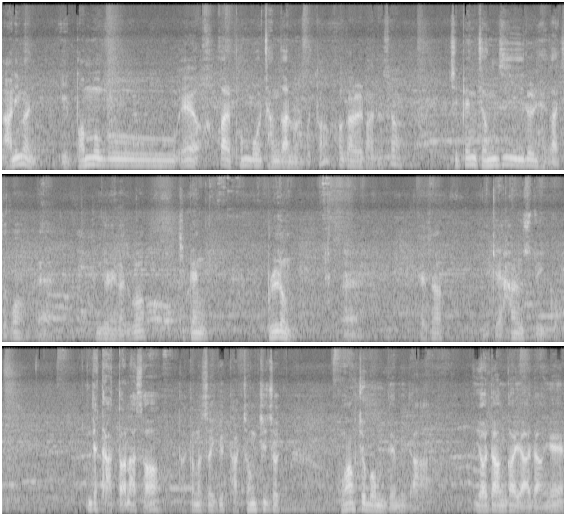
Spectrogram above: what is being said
아니면 이 법무부의 허가 법무부 장관으로부터 허가를 받아서 집행 정지를 해가지고 예, 정지를 해가지고 집행 불능 예, 해서 이렇게 하는 수도 있고 근데 다 떠나서 다 떠나서 이게 다 정치적 공학적 보면 됩니다. 여당과 야당의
